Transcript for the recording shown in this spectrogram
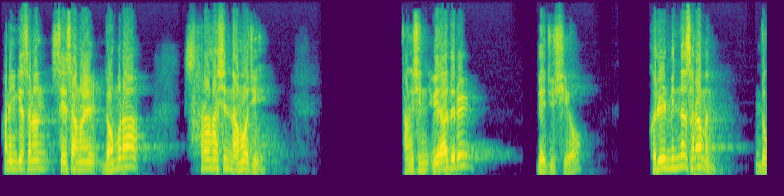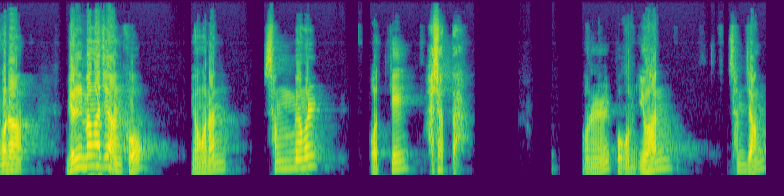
하느님께서는 세상을 너무나 사랑하신 나머지 당신 외아들을 내주시어 그를 믿는 사람은 누구나 멸망하지 않고 영원한 성명을 얻게 하셨다. 오늘 복음 요한 3장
